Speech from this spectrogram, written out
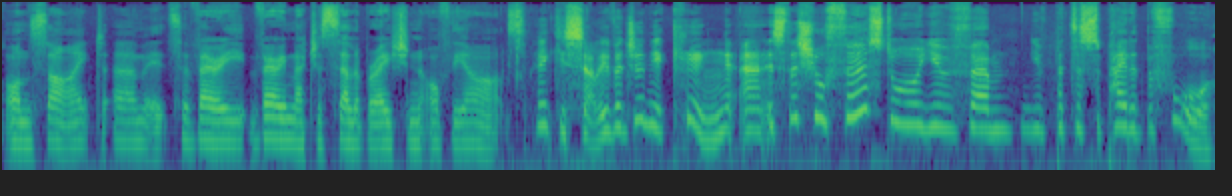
on site. Um, it's a very, very much a celebration of the arts. Thank you, Sally. Virginia King, uh, is this your first, or you've um, you've participated before?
